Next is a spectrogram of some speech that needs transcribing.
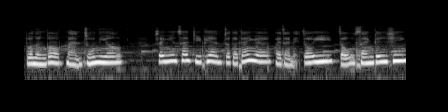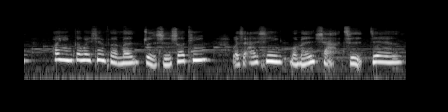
都能够满足你哦。声音三级片这个单元会在每周一、周三更新，欢迎各位信粉们准时收听。我是阿信，我们下次见。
